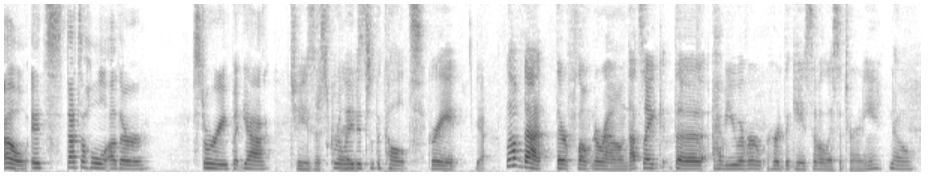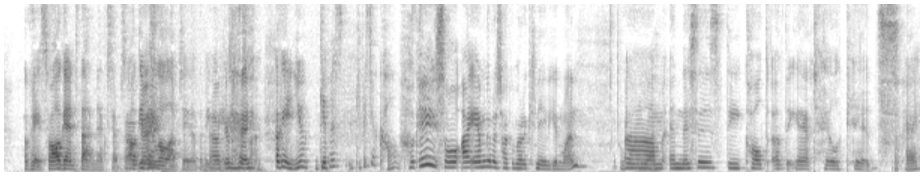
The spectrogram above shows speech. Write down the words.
Oh, it's that's a whole other story, but yeah, Jesus Christ. related to the cults. Great. Yeah. Love that they're floating around. That's like the. Have you ever heard the case of Alyssa Turney? No. Okay, so I'll get into that next episode. I'll give you a little update at the beginning. Okay. Okay, you give us give us your call. Okay, so I am going to talk about a Canadian one. Um, and this is the cult of the Ant Hill Kids. Okay.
